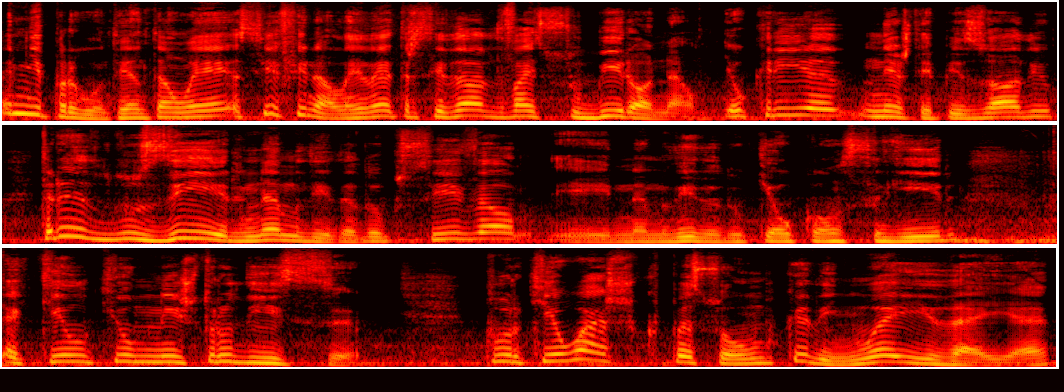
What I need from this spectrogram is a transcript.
A minha pergunta então é se afinal a eletricidade vai subir ou não. Eu queria, neste episódio, traduzir na medida do possível e na medida do que eu conseguir aquilo que o ministro disse. Porque eu acho que passou um bocadinho a ideia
